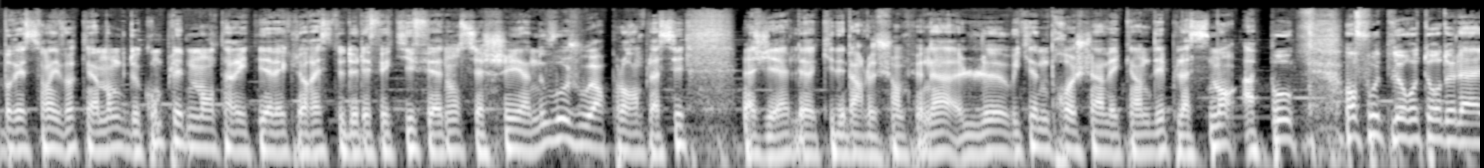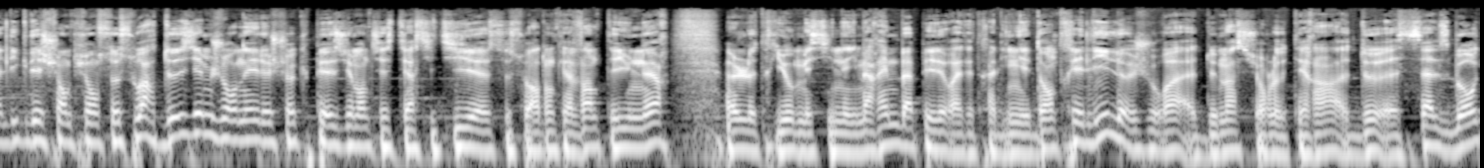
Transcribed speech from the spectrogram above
bressan évoque un manque de complémentarité avec le reste de l'effectif et annonce chercher un nouveau joueur pour le remplacer. La GL qui démarre le championnat le week-end prochain avec un déplacement à Pau. En foot, le retour de la Ligue des Champions ce soir, deuxième journée, le choc PSG Manchester City ce soir donc à 21h. Le trio Messi, Neymar, Mbappé devrait être aligné d'entrée. Lille demain sur le terrain de Salzbourg.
